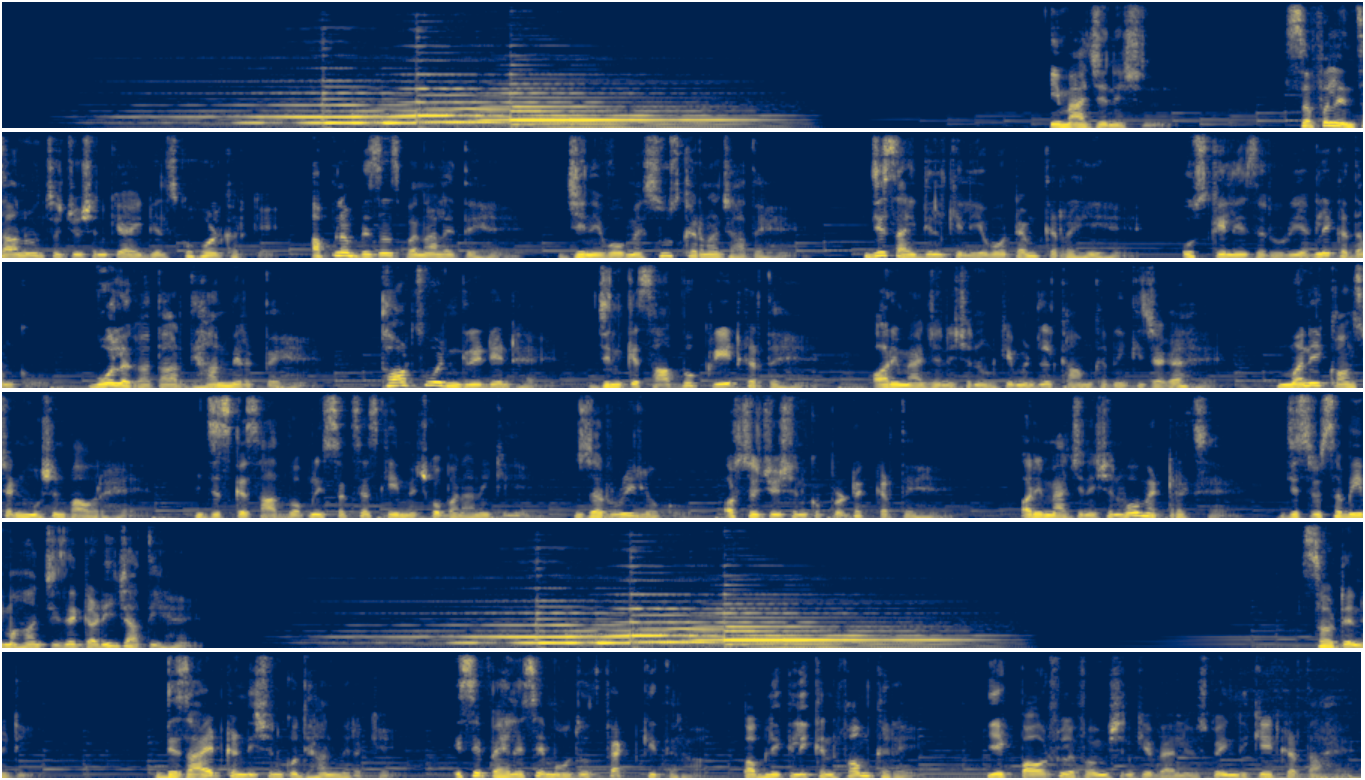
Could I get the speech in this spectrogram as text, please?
इमेजिनेशन सफल इंसान उन सिचुएशन के आइडियल्स को होल्ड करके अपना बिज़नेस बना लेते हैं, जिन्हें वो महसूस करना चाहते हैं। जिस आइडियल के लिए वो अटेम्प्ट कर रहे हैं, उसके लिए ज़रूरी अगले कदम को वो लगातार ध्यान में रखते हैं। थॉट्स वो इंग्रेडिएंट है, जिनके साथ वो क्रिएट करते हैं। और इमेजिनेशन उनके मेंटल काम करने की जगह है। मन एक कांस्टेंट मोशन पावर है, जिसके साथ वो अपनी सक्सेस की इमेज को बनाने के लिए ज़रूरी लोगों और सिचुएशन को प्रोटेक्ट करते हैं। और इमेजिनेशन वो मैट्रिक्स है जिसमें सभी महान चीज़ें गढ़ी जाती हैं। सर्टेनिटी डिजायर्ड कंडीशन को ध्यान में रखें। इसे पहले से मौजूद फैक्ट की तरह पब्लिकली कंफर्म करें। ये एक पावरफुल इंफॉर्मेशन के वैल्यूज़ को इंडिकेट करता है।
